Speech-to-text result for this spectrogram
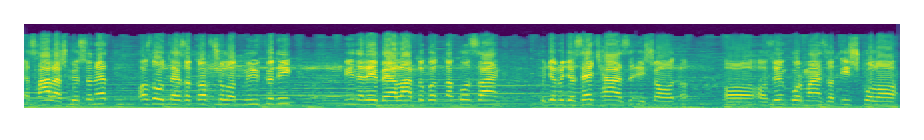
Ez hálás köszönet. Azóta ez a kapcsolat működik, minden évben ellátogatnak hozzánk, ugyanúgy az egyház és a, a, az önkormányzat, iskola,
